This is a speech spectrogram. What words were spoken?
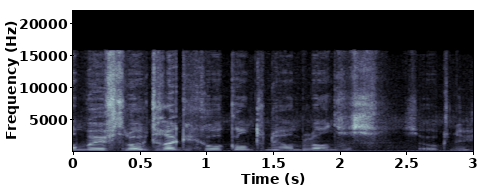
Ambu heeft er ook druk. Ik hoor continu ambulances. Zo ook nu.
